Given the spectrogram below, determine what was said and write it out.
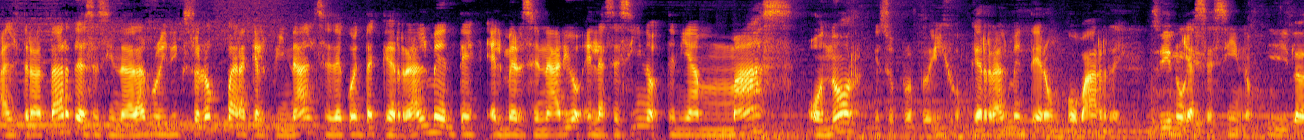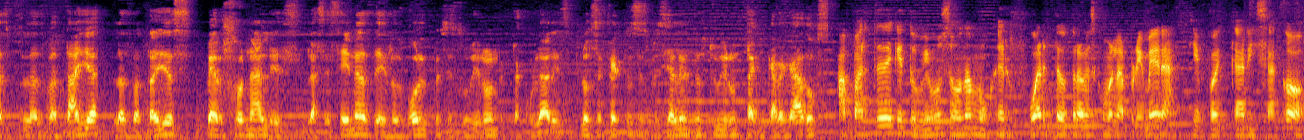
al tratar de asesinar a Riddick solo para que al final se dé cuenta que realmente el mercenario, el asesino tenía más honor que su propio hijo, que realmente era un cobarde y asesino. Y, las, las batallas, las batallas personales, las escenas de los golpes estuvieron espectaculares, los efectos especiales no estuvieron tan cargados. Aparte de que tuvimos a una mujer fuerte otra vez como la primera, que fue Kari Sakov,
